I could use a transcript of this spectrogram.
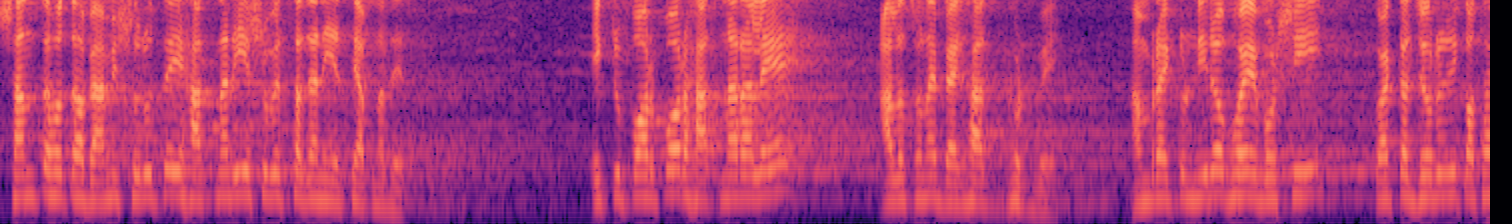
শান্ত হতে হবে, আমি শুরুতেই হাত নাড়িয়ে শুভেচ্ছা জানিয়েছি আপনাদের। একটু পরপর হাত নাড়ালে আলোচনায় ব্যাঘাত ঘটবে। আমরা একটু নীরব হয়ে বসি কয়েকটা জরুরি কথা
